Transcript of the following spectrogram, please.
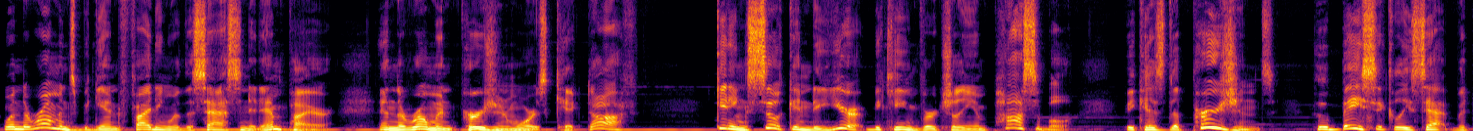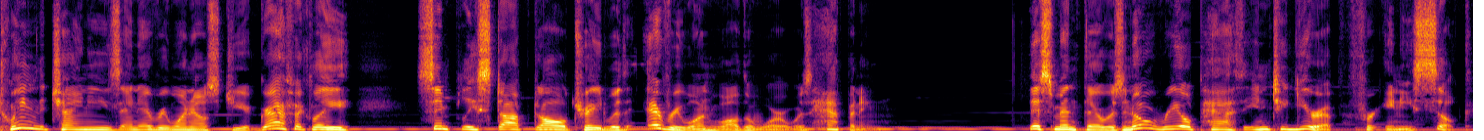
When the Romans began fighting with the Sassanid Empire and the Roman Persian Wars kicked off, getting silk into Europe became virtually impossible because the Persians, who basically sat between the Chinese and everyone else geographically, simply stopped all trade with everyone while the war was happening. This meant there was no real path into Europe for any silk.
